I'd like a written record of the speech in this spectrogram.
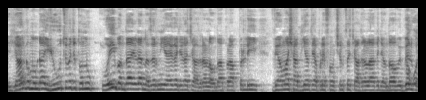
ਯੰਗ ਮੁੰਡਾ ਯੂਥ ਵਿੱਚ ਤੁਹਾਨੂੰ ਕੋਈ ਬੰਦਾ ਜਿਹੜਾ ਨਜ਼ਰ ਨਹੀਂ ਆਏਗਾ ਜਿਹੜਾ ਚਾਦਰਾ ਲਾਉਂਦਾ ਪ੍ਰੋਪਰਲੀ ਵਿਆਹਾਂ ਸ਼ਾਦੀਆਂ ਤੇ ਆਪਣੇ ਫੰਕਸ਼ਨ ਤੇ ਚਾਦਰਾ ਲਾ ਕੇ ਜਾਂਦਾ ਹੋਵੇ ਬਿਲਕੁਲ।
